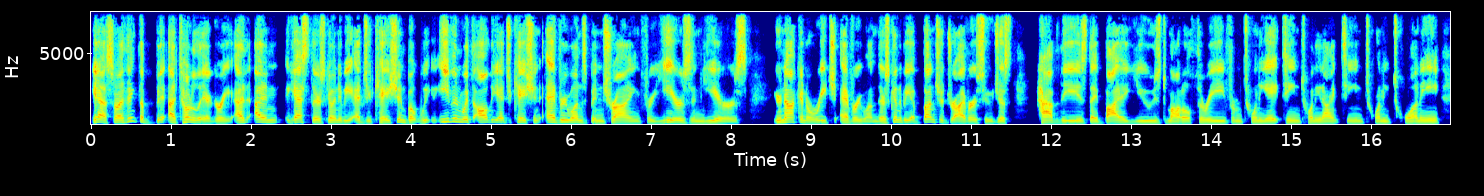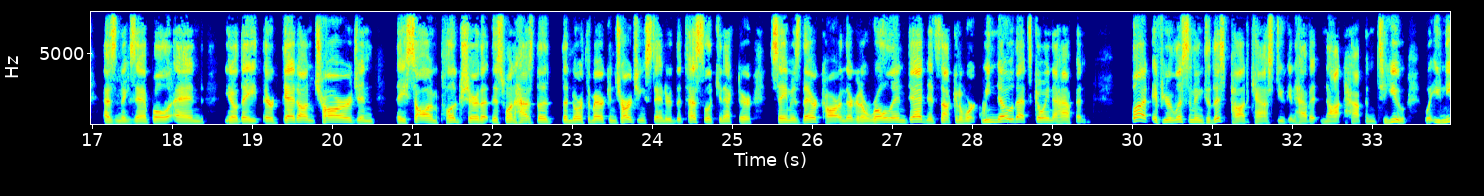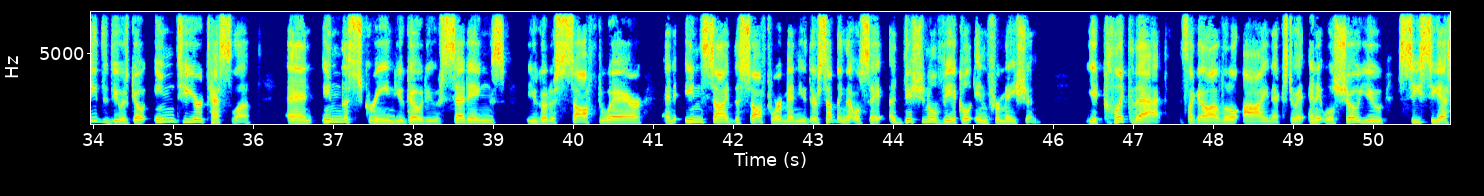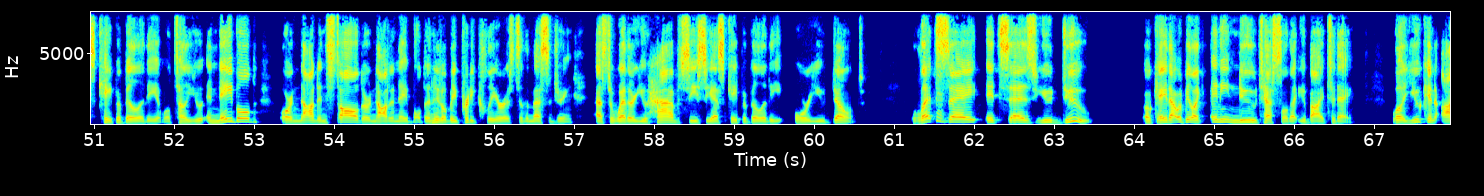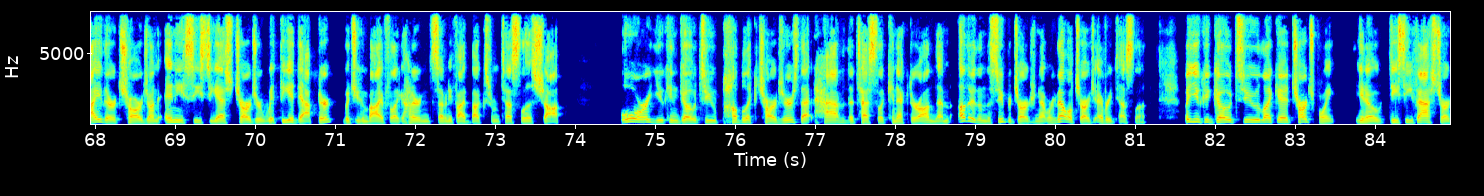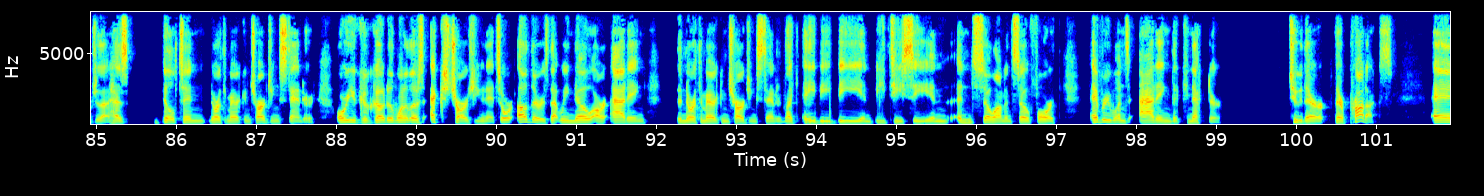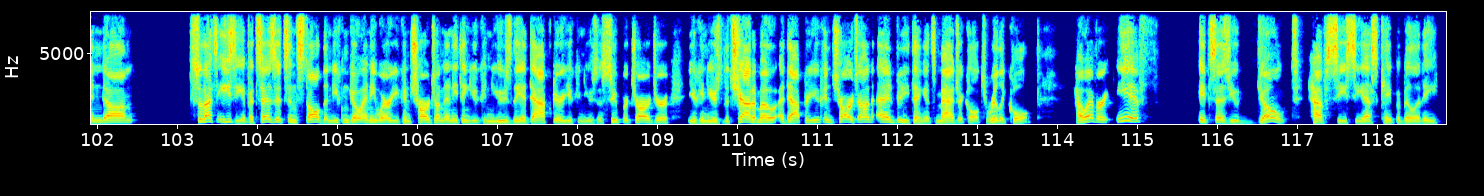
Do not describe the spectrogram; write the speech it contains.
Yeah, so I think the I totally agree. I, I yes, there's going to be education, but we, even with all the education everyone's been trying for years and years, you're not going to reach everyone. There's going to be a bunch of drivers who just have these. They buy a used Model 3 from 2018, 2019, 2020 as an example and you know they they're dead on charge and they saw in PlugShare that this one has the the North American charging standard, the Tesla connector, same as their car, and they're going to roll in dead, and it's not going to work. We know that's going to happen. But if you're listening to this podcast, you can have it not happen to you. What you need to do is go into your Tesla, and in the screen, you go to settings, you go to software, and inside the software menu, there's something that will say additional vehicle information. You click that, it's like a little eye next to it, and it will show you CCS capability. It will tell you enabled or not installed or not enabled. And it'll be pretty clear as to the messaging as to whether you have CCS capability or you don't. Let's hmm. say it says you do. Okay, that would be like any new Tesla that you buy today. Well, you can either charge on any CCS charger with the adapter, which you can buy for like 175 bucks from Tesla's shop, or you can go to public chargers that have the Tesla connector on them, other than the supercharger network. That will charge every Tesla. But you could go to like a ChargePoint, you know, DC fast charger that has built-in North American charging standard, or you could go to one of those X charge units or others that we know are adding the North American charging standard, like ABB and BTC and and so on and so forth. Everyone's adding the connector to their their products, and um, so that's easy. If it says it's installed, then you can go anywhere. You can charge on anything. You can use the adapter. You can use a supercharger. You can use the CHAdeMO adapter. You can charge on everything. It's magical. It's really cool. However, if it says you don't have CCS capability,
